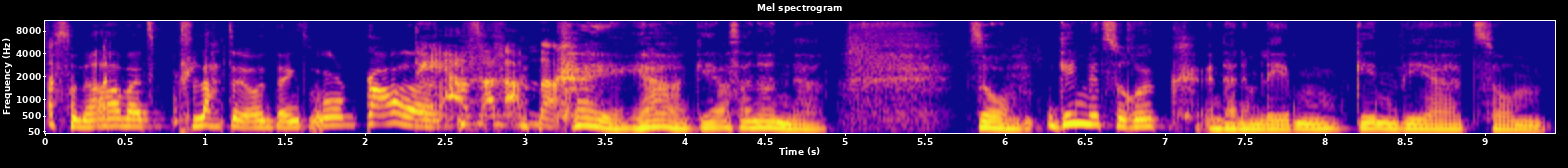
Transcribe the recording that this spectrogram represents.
auf so eine Arbeitsplatte und denkt so, oh Gott auseinander. Okay, ja, geh auseinander. So, gehen wir zurück in deinem Leben, gehen wir zum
